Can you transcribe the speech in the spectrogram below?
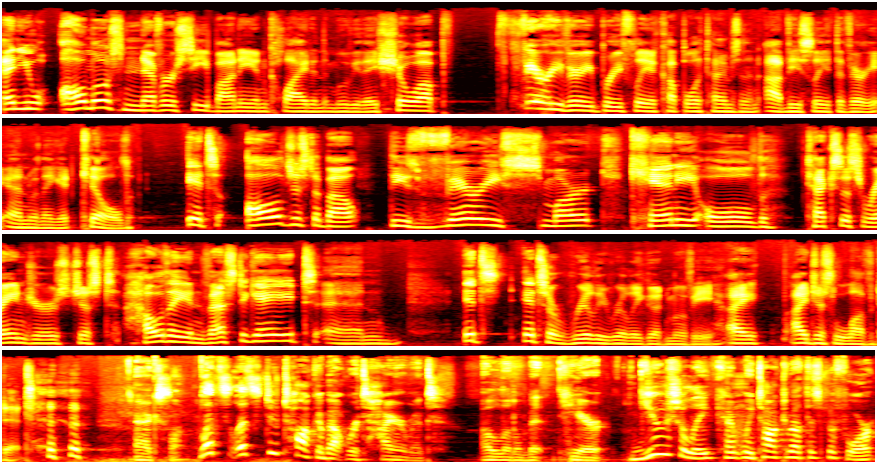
And you almost never see Bonnie and Clyde in the movie. They show up very, very briefly a couple of times, and then obviously at the very end when they get killed. It's all just about these very smart, canny old Texas Rangers, just how they investigate, and it's it's a really, really good movie. I I just loved it. Excellent. Let's let's do talk about retirement a little bit here. Usually, kind- we talked about this before.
